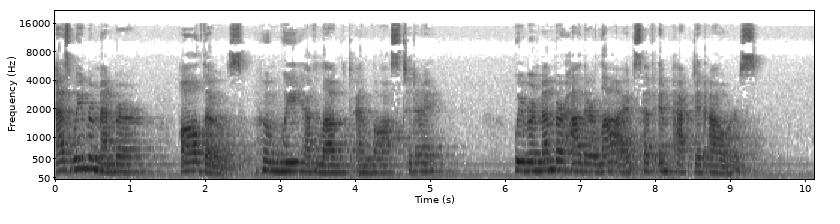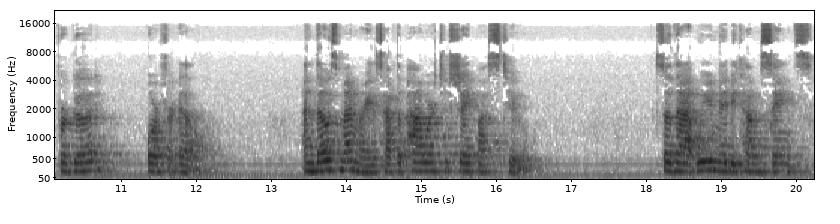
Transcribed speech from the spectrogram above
As we remember all those whom we have loved and lost today, we remember how their lives have impacted ours, for good or for ill. And those memories have the power to shape us too, so that we may become saints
